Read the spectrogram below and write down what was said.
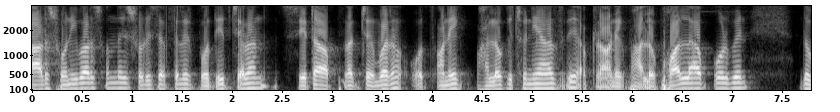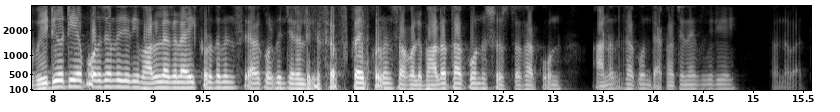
আর শনিবার সন্ধ্যায় সরিষার তেলের প্রদীপ চালান সেটা আপনার জন্য অনেক ভালো কিছু নিয়ে আসবে, আপনারা অনেক ভালো ফল লাভ করবেন। তো ভিডিওটি এ পর্যন্ত, যদি ভালো লাগে লাইক করে দেবেন, শেয়ার করবেন, চ্যানেলটিকে সাবস্ক্রাইব করবেন। সকলে ভালো থাকুন, সুস্থ থাকুন, আনন্দে থাকুন। দেখা হচ্ছে নেক্সট ভিডিওয় ধন্যবাদ।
